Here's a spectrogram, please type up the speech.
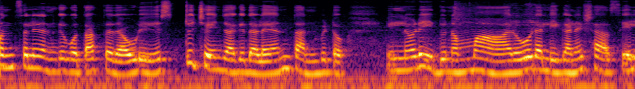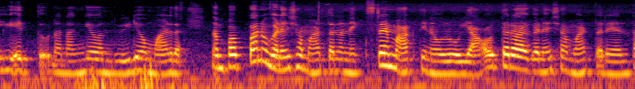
ಮಂತ್ಸಲ್ಲಿ ನನಗೆ ಗೊತ್ತಾಗ್ತದೆ ಅವಳು ಎಷ್ಟು ಚೇಂಜ್ ಆಗಿದ್ದಾಳೆ ಅಂತ ಅಂದ್ಬಿಟ್ಟು ಇಲ್ಲಿ ನೋಡಿ, ಇದು ನಮ್ಮ ರೋಡಲ್ಲಿ ಗಣೇಶ ಸೇಲ್ಗೆ ಇತ್ತು ನಾನು ಹಂಗೆ ಒಂದು ವಿಡಿಯೋ ಮಾಡಿದೆ. ನಮ್ಮ ಪಪ್ಪನೂ ಗಣೇಶ ಮಾಡ್ತಾರೆ. ನೆಕ್ಸ್ಟ್ ಟೈಮ್ ಹಾಕ್ತೀನಿ ಅವರು ಯಾವ ಥರ ಗಣೇಶ ಮಾಡ್ತಾರೆ ಅಂತ.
